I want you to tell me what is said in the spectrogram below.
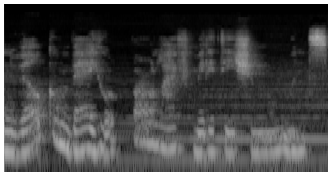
En welkom bij Your Power Life Meditation Moments.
